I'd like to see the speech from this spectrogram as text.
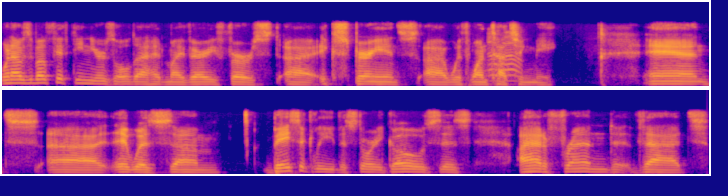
when I was about 15 years old, I had my very first uh, experience uh, with one Oh, wow. touching me, and uh, it was um, basically the story goes is I had a friend that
